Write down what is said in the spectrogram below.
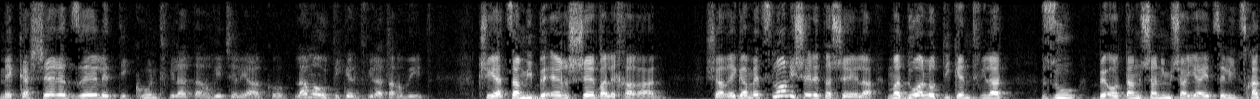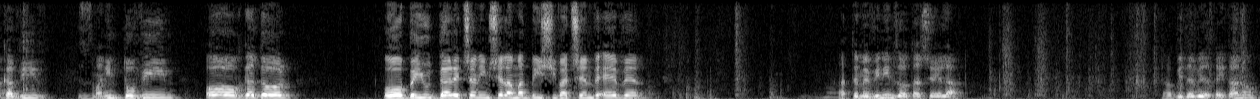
מקשר את זה לתיקון תפילת ערבית של יעקב. למה הוא תיקן תפילת ערבית? כשיצא מבאר שבע לחרן, שהרי גם אצלו נשאלת השאלה, מדוע לא תיקן תפילת זו באותם שנים שהיה אצל יצחק אביו, זמנים טובים, אור גדול, או בי"ד שנים שלמד בישיבת שם ועבר. אתם מבינים? זו אותה שאלה. רבי דוד, אתה איתנו?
